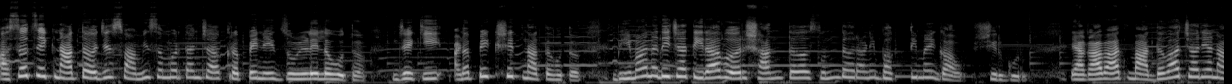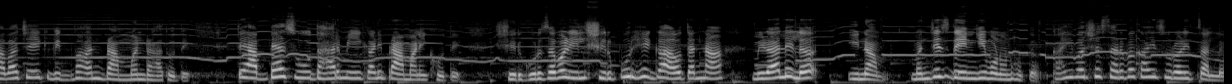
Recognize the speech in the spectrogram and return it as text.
असंच एक नातं जे स्वामी समर्थांच्या कृपेने जुळलेलं होतं जे की अनपेक्षित नातं होतं. भीमा नदीच्या तीरावर शांत सुंदर आणि भक्तिमय गाव शिरगूर. या गावात माधवाचार्य नावाचे एक विद्वान ब्राह्मण राहत होते. ते अभ्यासू धार्मिक आणि प्रामाणिक होते. शिरगुरजवळील शिरपूर हे गाव त्यांना मिळालेलं इनाम म्हणजेच देणगी म्हणून होतं. काही वर्ष सर्व काही सुरळीत चाललं.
